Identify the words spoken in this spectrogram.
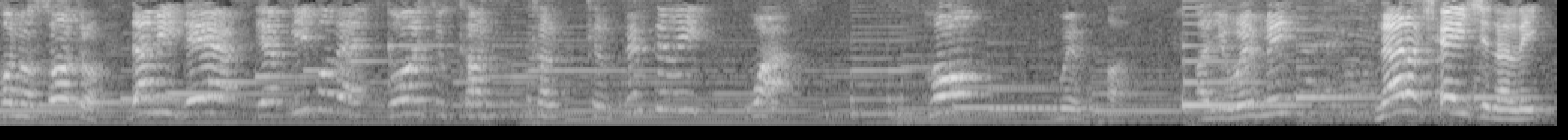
con nosotros. That means there, are people that going to con, con, consistently what? Talk with us. Are you with me? Not occasionally,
